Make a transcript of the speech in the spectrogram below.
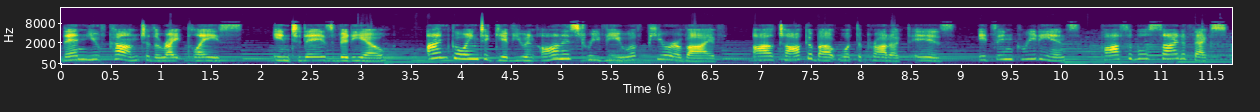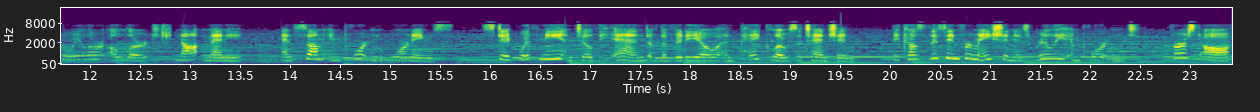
then you've come to the right place. In today's video, I'm going to give you an honest review of Puravive. I'll talk about what the product is, its ingredients, possible side effects, spoiler alert, not many, and some important warnings. Stick with me until the end of the video and pay close attention, because this information is really important. First off,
